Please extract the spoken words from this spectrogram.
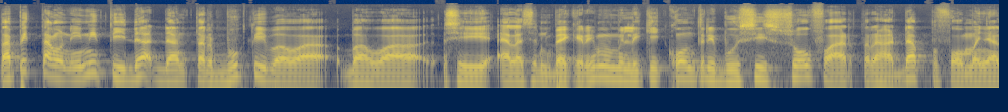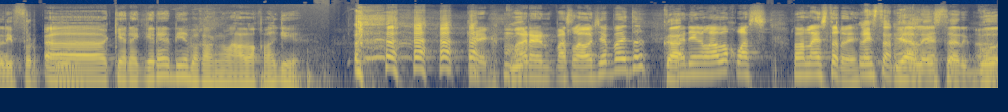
tapi tahun ini tidak dan terbukti bahwa bahwa si Alisson Becker ini memiliki kontribusi so far terhadap performanya Liverpool. Eh, kira-kira dia bakal ngelawak lagi ya? Kayak kemarin pas lawan siapa itu? Ka- Ada yang ngelawak pas lawan Leicester ya? Leicester. Ya Leicester, gue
